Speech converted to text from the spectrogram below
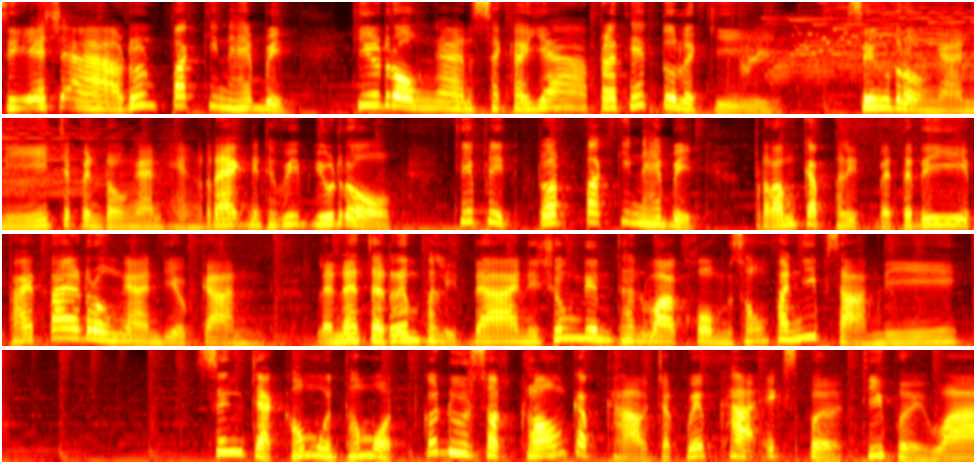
CHR รุ่น Plug-in Hybrid ที่โรงงานซาการ์ยาประเทศตุรกี ซึ่งโรงงานนี้จะเป็นโรงงานแห่งแรกในทวีปยุโรปที่ผลิตรถ Plug-in Hybrid พร้อมกับผลิตแบตเตอรี่ภายใต้โรงงานเดียวกัน และน่าจะเริ่มผลิตได้ในช่วงเดือนธันวาคม 2023 นี้ ซึ่งจากข้อมูลทั้งหมดก็ดูสอดคล้องกับข่าวจากเว็บ CarExpert ที่เผยว่า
